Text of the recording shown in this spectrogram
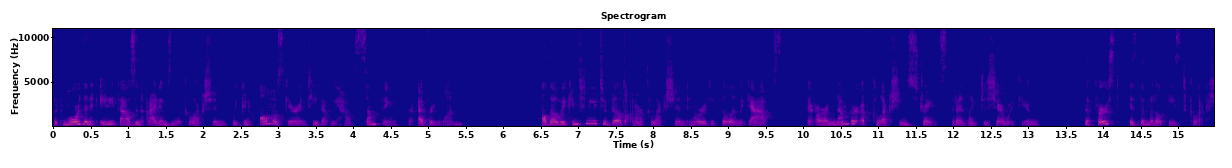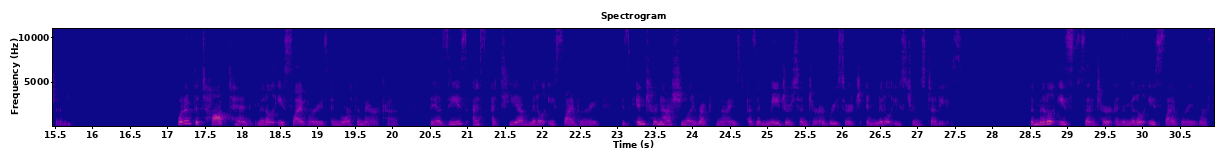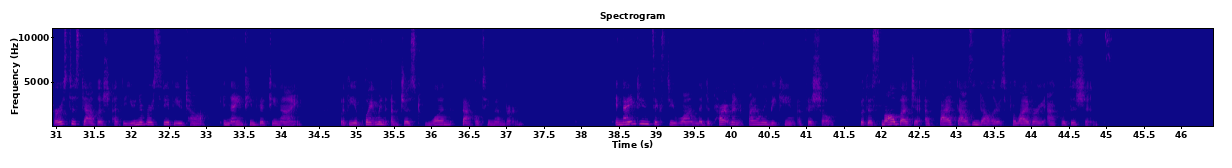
With more than 80,000 items in the collection, we can almost guarantee that we have something for everyone. Although we continue to build on our collection in order to fill in the gaps, there are a number of collection strengths that I'd like to share with you. The first is the Middle East collection. One of the top 10 Middle East libraries in North America, the Aziz S. Atiya Middle East Library is internationally recognized as a major center of research in Middle Eastern studies. The Middle East Center and the Middle East Library were first established at the University of Utah in 1959 with the appointment of just one faculty member. In 1961, the department finally became official, with a small budget of $5,000 for library acquisitions.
